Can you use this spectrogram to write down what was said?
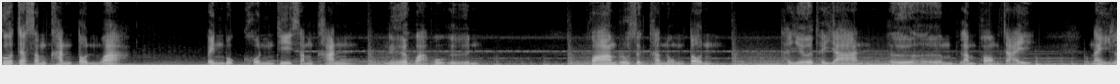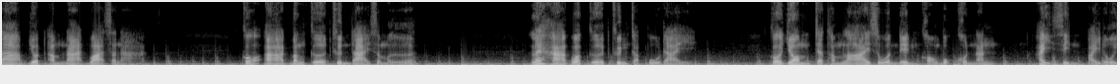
ก็จะสำคัญตนว่า เป็นบุคคลที่สำคัญเหนือกว่าผู้อื่น ความรู้สึกทะนงตน ทะเยอทะยานเฮอเหิมลำพองใจ ในลาบยศอำนาจวาสนา ก็อาจบังเกิดขึ้นได้เสมอ และหากว่าเกิดขึ้นกับผู้ใด ก็ย่อมจะทำลายส่วนเด่นของบุคคลนั้นให้สิ้นไปโดย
